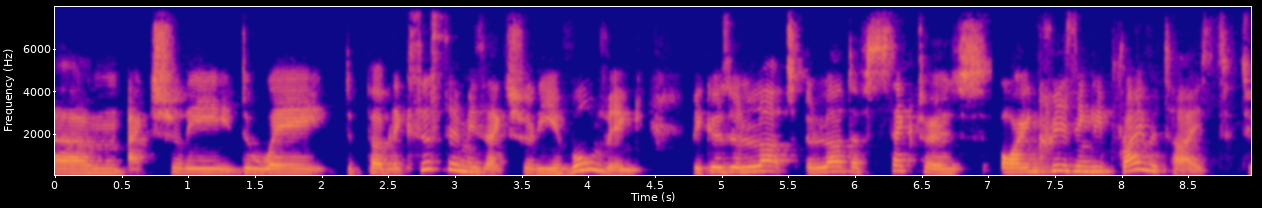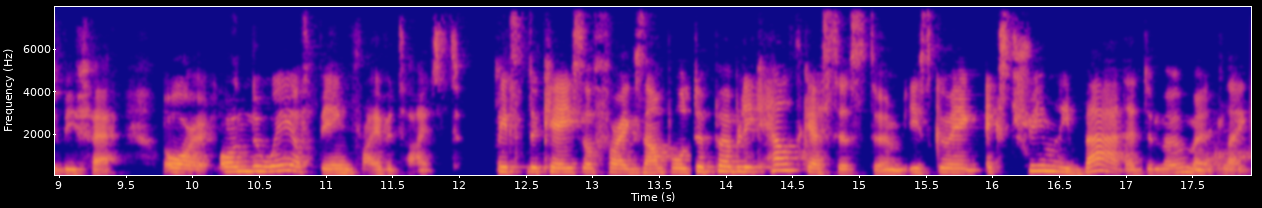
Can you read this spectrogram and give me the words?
um, actually the way the public system is actually evolving because a lot a lot of sectors are increasingly privatized to be fair or on the way of being privatized It's the case of, for example, the public healthcare system is going extremely bad at the moment. Like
